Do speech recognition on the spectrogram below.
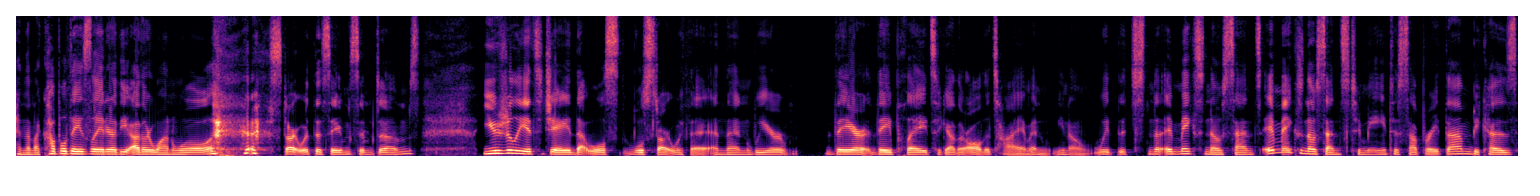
and then a couple days later, the other one will start with the same symptoms. Usually, it's Jade that will will start with it, and then we're there. They play together all the time, and you know, we, it's it makes no sense. It makes no sense to me to separate them because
